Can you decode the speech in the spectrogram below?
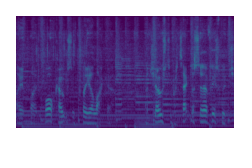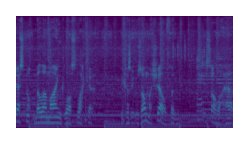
I applied four coats of clear lacquer. I chose to protect the surface with chestnut melamine gloss lacquer because it was on my shelf and all I had.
